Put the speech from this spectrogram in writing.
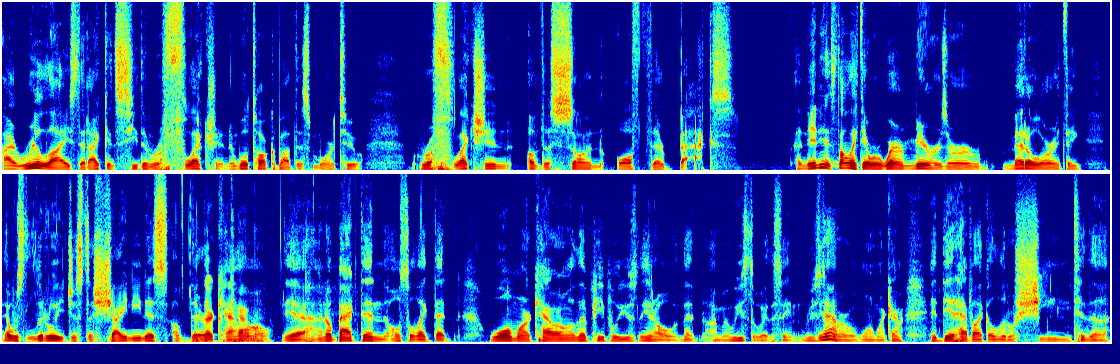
I realized that I can see the reflection, and we'll talk about this more too reflection of the sun off their backs. And then it's not like they were wearing mirrors or metal or anything. That was literally just the shininess of their, Their camo. camo. Yeah, I know. Back then, also like that Walmart camo that people used. You know, that I mean, we used to wear the same. We used Yeah. to wear a Walmart camo. It did have like a little sheen to the.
